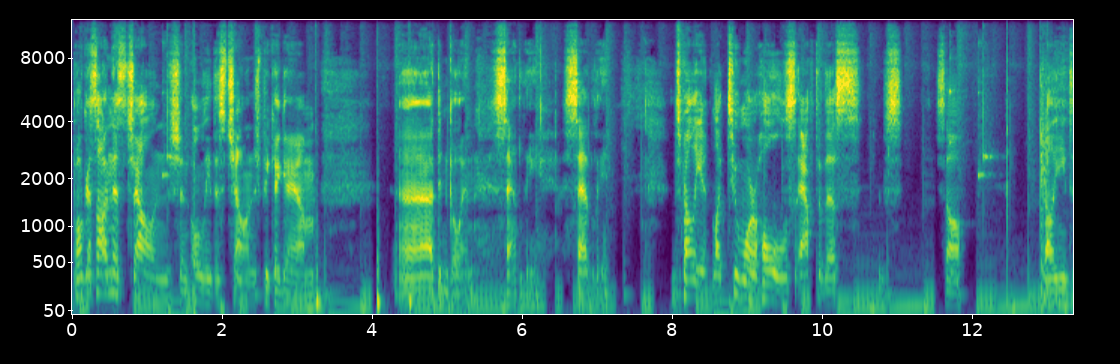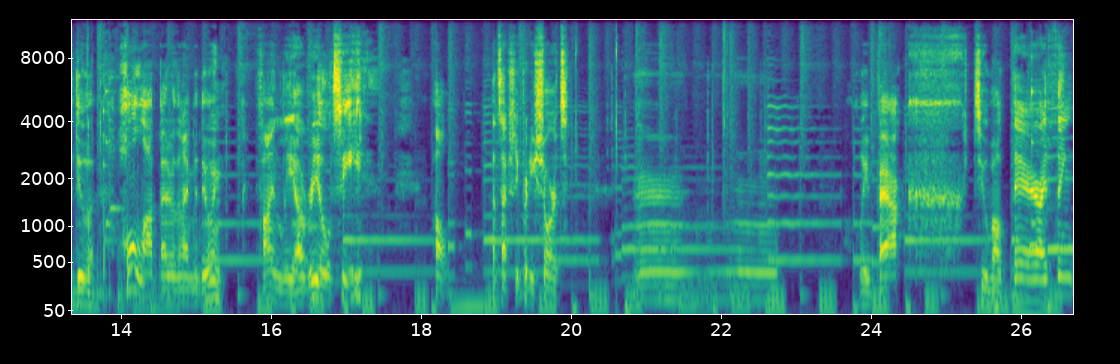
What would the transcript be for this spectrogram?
focus on this challenge, and only this challenge, PK Gam. Uh, didn't go in, sadly. Sadly. There's probably like two more holes after this. Oops. So, probably need to do a whole lot better than I've been doing. Finally, a real tee. oh, that's actually pretty short. Way back to about there, I think.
